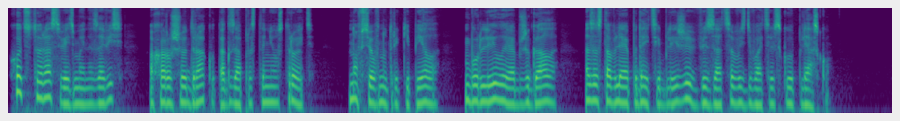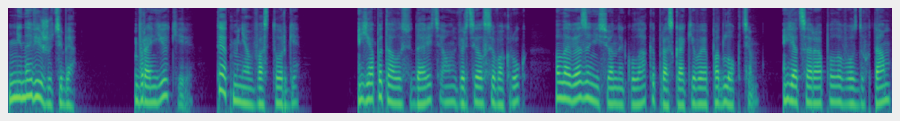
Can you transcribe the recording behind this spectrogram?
Хоть сто раз ведьмой назовись, а хорошую драку так запросто не устроить. Но все внутри кипело, бурлило и обжигало, заставляя подойти ближе и ввязаться в издевательскую пляску. «Ненавижу тебя!» «Вранье, Кири, ты от меня в восторге». Я пыталась ударить, а он вертелся вокруг, ловя занесенный кулак и проскакивая под локтем. Я царапала воздух там,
